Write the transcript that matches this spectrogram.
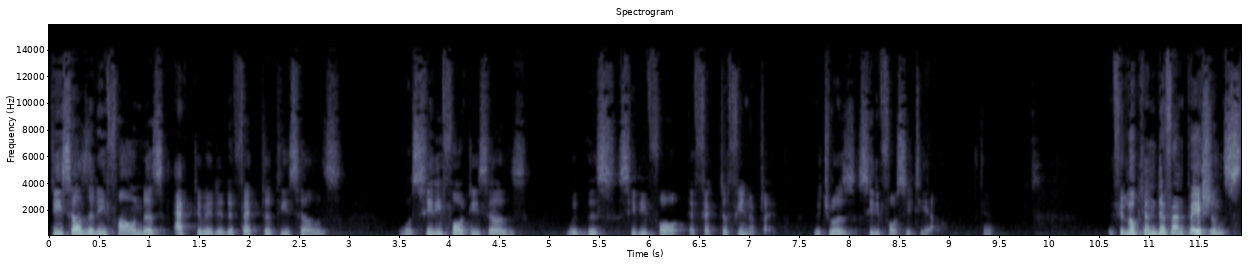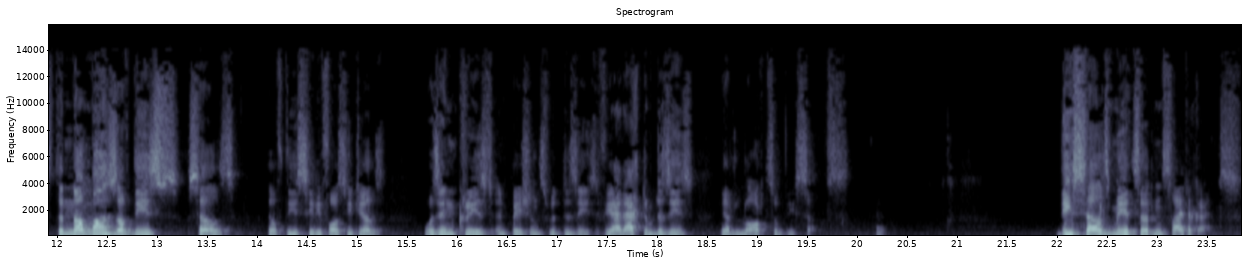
T cells that he found as activated effector T cells were CD4 T cells with this CD4 effector phenotype, which was CD4-CTL. Okay? If you looked in different patients, the numbers of these cells, of these CD4-CTLs, was increased in patients with disease. If you had active disease, you had lots of these cells. These cells made certain cytokines.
